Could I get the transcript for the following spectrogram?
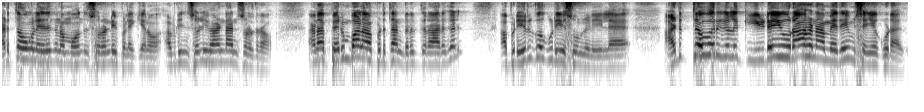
அடுத்தவங்களை எதுக்கு நம்ம வந்து சுரண்டி பிழைக்கணும் அப்படின்னு சொல்லி வேண்டான்னு சொல்கிறோம் ஆனால் பெரும்பாலும் அப்படித்தான் இருக்கிறார்கள். அப்படி இருக்கக்கூடிய சூழ்நிலையில் அடுத்தவர்களுக்கு இடையூறாக நாம் எதையும் செய்யக்கூடாது.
